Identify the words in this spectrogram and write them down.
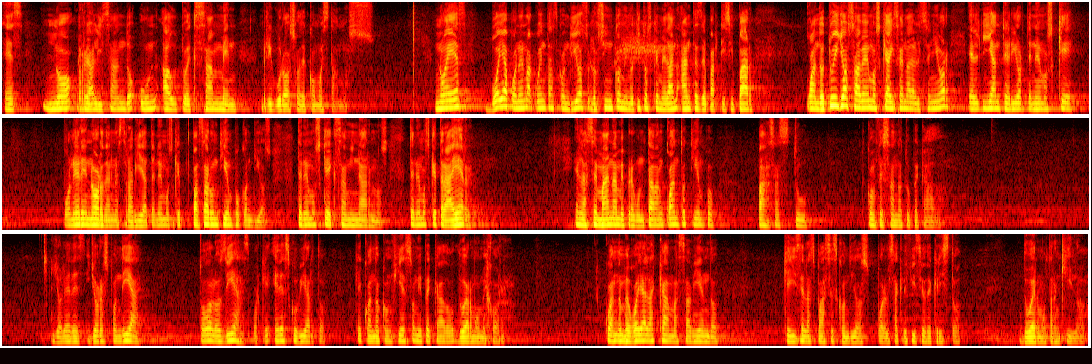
es no realizando un autoexamen riguroso de cómo estamos. No es voy a ponerme a cuentas con Dios los cinco minutitos que me dan antes de participar cuando tú y yo sabemos que hay cena del Señor, el día anterior tenemos que poner en orden nuestra vida, tenemos que pasar un tiempo con Dios, tenemos que examinarnos, tenemos que traer. En la semana me preguntaban, ¿cuánto tiempo pasas tú confesando tu pecado? Yo, le yo respondía, todos los días, porque he descubierto que cuando confieso mi pecado duermo mejor cuando me voy a la cama sabiendo que hice las paces con Dios por el sacrificio de Cristo, duermo tranquilo.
